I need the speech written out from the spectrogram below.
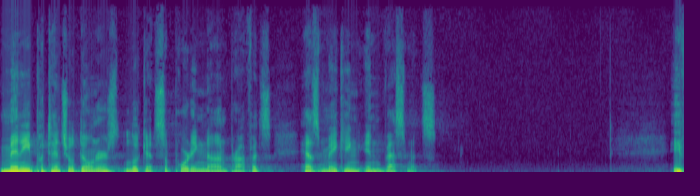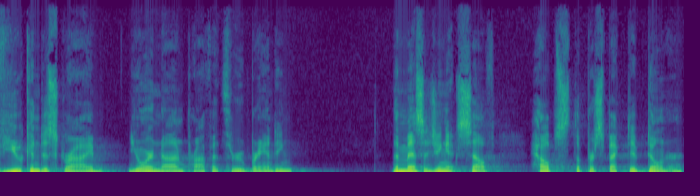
Many potential donors look at supporting nonprofits as making investments. If you can describe your nonprofit through branding, the messaging itself helps the prospective donor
